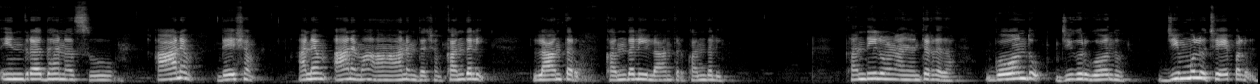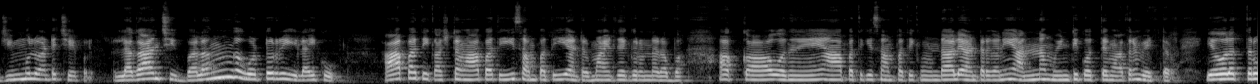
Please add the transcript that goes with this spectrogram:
ఇంద్రధనసు ఆనెం దేశం. ఆనెం ఆనెమా ఆనెం దేశం. కందలి లాంతరు. కందలి లాంతరు కందలి. కందీలు అంటారు కదా. గోందు జిగురు గోందు. జిమ్ములు చేపలు. జిమ్ములు అంటే చేపలు. లగాంచి బలంగా కొట్టుర్రి లైకు. ఆపతి కష్టం ఆపతి సంపతి అంటారు. మా ఇంటి దగ్గర ఉన్నారబ్బా. అక్క వదినే ఆపతికి సంపతికి ఉండాలి అంటారు కానీ అన్నం ఇంటికి వస్తే మాత్రం పెట్టరు. ఎవరొత్తరు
